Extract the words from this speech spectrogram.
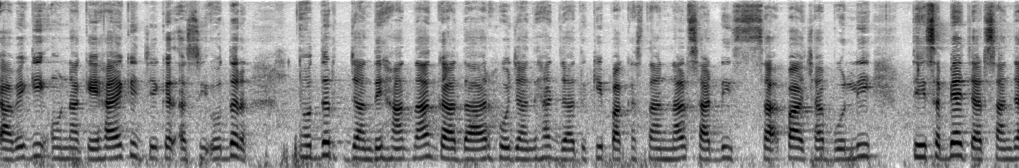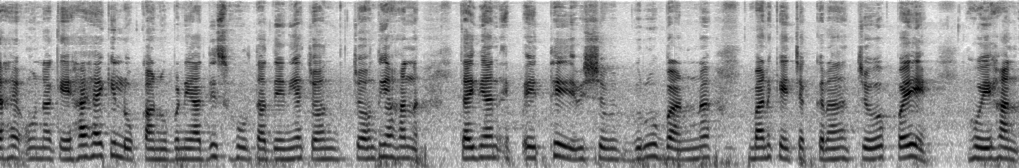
ਆਵੇਗੀ। ਉਹਨਾਂ ਕਿਹਾ ਹੈ ਕਿ ਜੇਕਰ ਅਸੀਂ ਉਧਰ ਉਧਰ ਜਾਂਦੇ ਹਾਂ ਤਾਂ ਗਾਦਾਰ ਹੋ ਜਾਂਦੇ ਹਾਂ, ਜਦ ਕਿ ਪਾਕਿਸਤਾਨ ਨਾਲ ਸਾਡੀ ਸਾ- ਭਾਸ਼ਾ ਬੋਲੀ ਤੇ ਸੱਭਿਆਚਾਰ ਸਾਂਝਾ ਹੈ। ਉਹਨਾਂ ਕਿਹਾ ਹੈ ਕਿ ਲੋਕਾਂ ਨੂੰ ਬੁਨਿਆਦੀ ਸਹੂਲਤਾਂ ਦੇਣੀਆਂ ਚਾਹੁੰ- ਚਾਹੁੰਦੀਆਂ ਹਨ, ਚਾਹੀਦੀਆਂ ਇੱਥੇ ਵਿਸ਼ਵ ਗੁਰੂ ਬਣ ਬਣ ਕੇ ਚੱਕਰਾਂ 'ਚ ਪਏ। ਹੋਏ ਹਨ।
